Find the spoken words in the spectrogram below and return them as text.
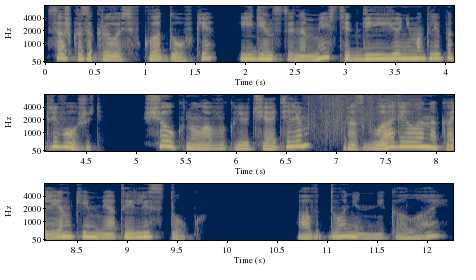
Сашка закрылась в кладовке, единственном месте, где ее не могли потревожить. Щелкнула выключателем, разгладила на коленке мятый листок. Авдонин Николай,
